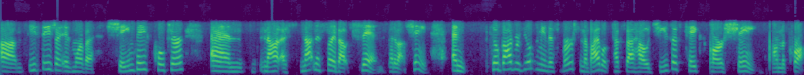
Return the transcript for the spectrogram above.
um, East Asia is more of a shame-based culture, and not a, not necessarily about sin, but about shame. And so God revealed to me this verse in the Bible that talks about how Jesus takes our shame on the cross.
